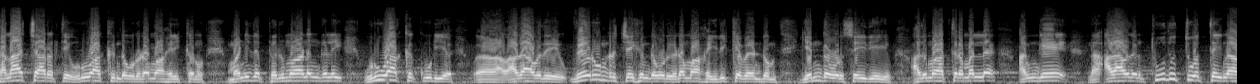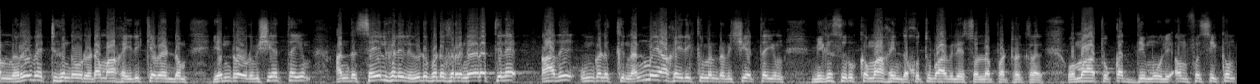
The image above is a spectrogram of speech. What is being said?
கலாச்சாரத்தை உருவாக்கின்ற ஒரு இடமாக இருக்கணும். மனித பெருமானங்களை உருவாக்கக்கூடிய அதாவது வேரூன்று செய்கின்ற ஒரு இடமாக இருக்க வேண்டும் என்ற ஒரு செய்தியையும் அது மாத்திரமல்ல அங்கே அதாவது தூதுத்துவத்தை நாம் நிறைவேற்றுகின்ற ஒரு இடமாக இருக்க வேண்டும் என்ற ஒரு விஷயத்தையும் அந்த செயல்களில் ஈடுபடுகிற நேரத்திலே அது உங்களுக்கு நன்மையாக இருக்கும் என்ற விஷயத்தையும் மிக சுருக்கமாக இந்த குத்துபாவிலே சொல்லப்பட்டிருக்கிறது. ஒமா துகத்திமூலி அம்புசிக்கும்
